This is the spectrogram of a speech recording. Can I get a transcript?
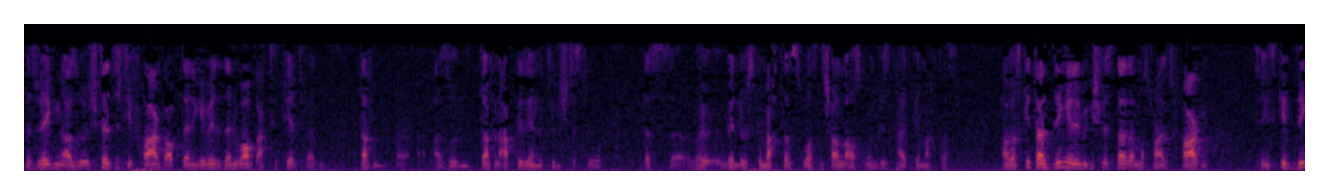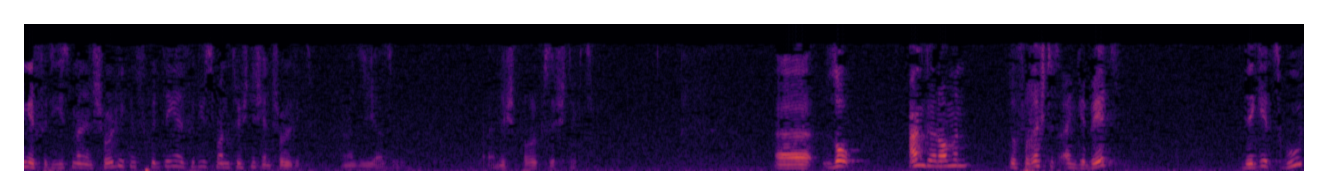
Deswegen also stellt sich die Frage, ob deine Gebete dann überhaupt akzeptiert werden. Davon, äh, also davon abgesehen natürlich, dass du das, äh, wenn du es gemacht hast, du hast inshallah aus Unwissenheit gemacht hast. Aber es gibt halt Dinge, liebe Geschwister, da muss man halt fragen. Deswegen, es gibt Dinge, für die ist man entschuldigt und für Dinge, für die ist man natürlich nicht entschuldigt, wenn man sie also äh, nicht berücksichtigt. Äh, so, angenommen, du verrichtest ein Gebet, dir geht's gut,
